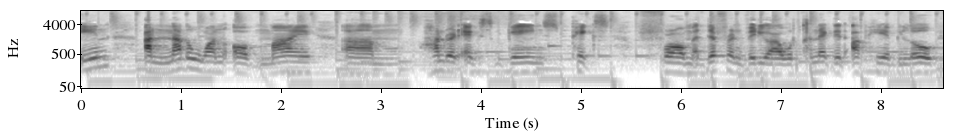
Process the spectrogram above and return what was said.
in another one of my um, 100x gains picks from a different video. I will connect it up here below.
